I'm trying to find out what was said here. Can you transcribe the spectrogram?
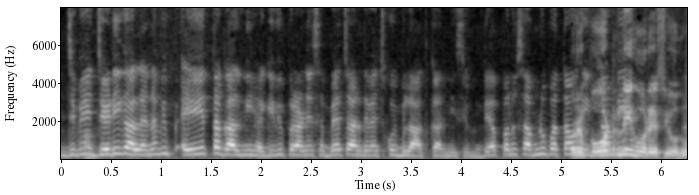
ਜਿਵੇਂ ਜਿਹੜੀ ਗੱਲ ਹੈ ਨਾ ਵੀ ਇਹ ਤਾਂ ਗੱਲ ਨਹੀਂ ਹੈਗੀ ਵੀ ਪੁਰਾਣੇ ਸੱਭਿਆਚਾਰ ਦੇ ਵਿੱਚ ਕੋਈ ਬਲਾਤਕਾਰ ਨਹੀਂ ਸੀ ਹੁੰਦੇ। ਆਪਾਂ ਨੂੰ ਸਭ ਨੂੰ ਪਤਾ ਉਹ ਰਿਪੋਰਟ ਨਹੀਂ ਹੋ ਰਹੇ ਸੀ ਉਦੋਂ,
